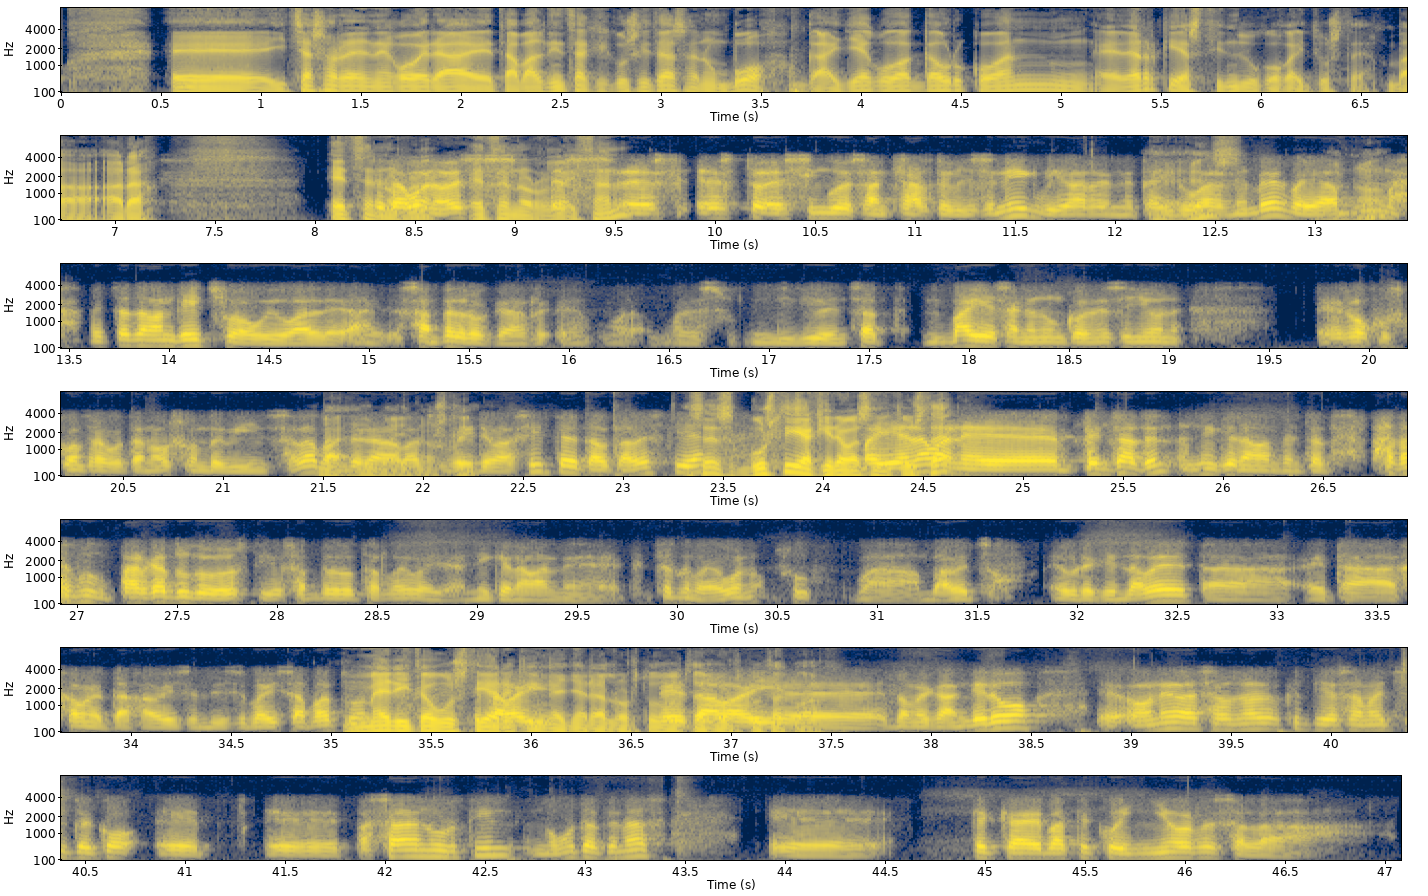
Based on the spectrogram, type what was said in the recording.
Eh, itxasoren egoera eta baldintzak ikusita, zanun, bo, gallegoak gaurkoan ederki astinduko gaituzte. Ba, ara, etzen, Eta, bueno, ez, etzen horrela izan. Ez, ez, ez, zingu esan txartu bilzenik, bigarren eta hirugarren inbez, baina, No. eman gehitzu hau igual, eh, San Pedro, que, eh, bueno, ez, niri bentsat, bai esan genuen konen zinun, erlojuz kontrakotan oso ondo egin zala, Bai, bandera bai, batzu behire bazite, eta auta bestia. Ez, guztiak irabazi Bai, dituzte. enaban, e, pentsaten, nik enaban pentsaten. Parkatu, parkatu du hostia, San Pedro tarde, bai, nik enaban e, pentsaten, bai, bueno, zu, ba, ba betxo, eurekin dabe, eta, eta jaun eta jabe izen diz, bai zapatu. Merito guztiarekin Eta bai, gainera lortu dute Eta bai, e, domekan, gero, e, honega zaunarketia zamaitzuteko, e, e, pasadan urtin, gomutatenaz, e, TKE bateko inorrezala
